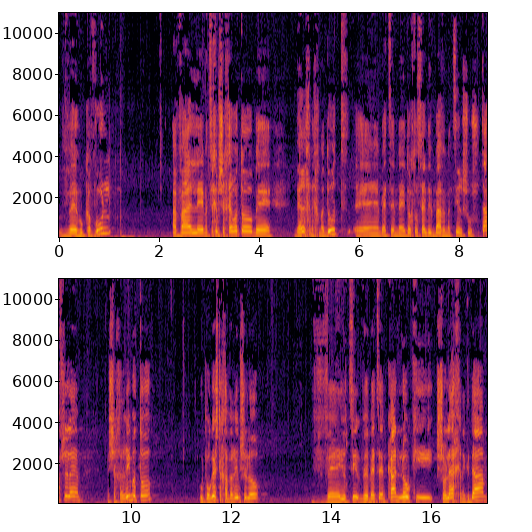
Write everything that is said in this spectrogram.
והוא כבול, אבל אה, מצליחים לשחרר אותו בדרך נחמדות. אה, בעצם דוקטור סלוויג בא ומצהיר שהוא שותף שלהם, משחררים אותו, הוא פוגש את החברים שלו, ויוציא, ובעצם כאן לוקי שולח נגדם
